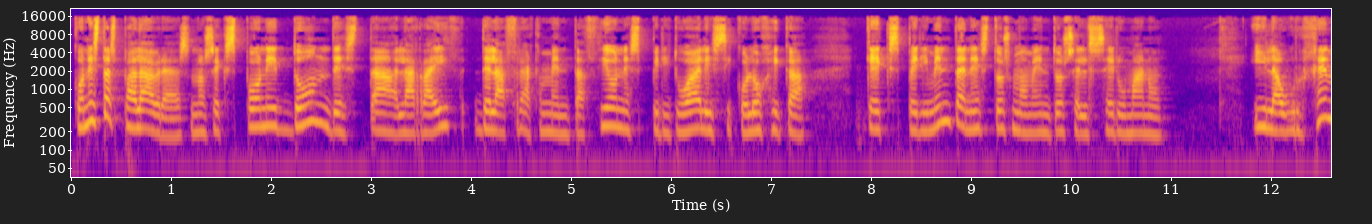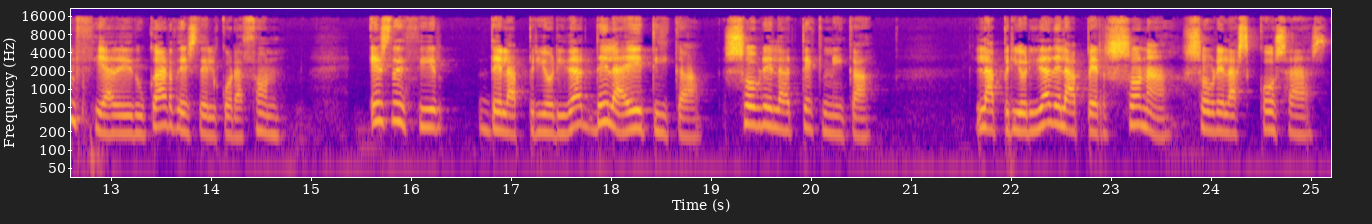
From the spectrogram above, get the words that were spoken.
Con estas palabras nos expone dónde está la raíz de la fragmentación espiritual y psicológica que experimenta en estos momentos el ser humano y la urgencia de educar desde el corazón, es decir, de la prioridad de la ética sobre la técnica, la prioridad de la persona sobre las cosas,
